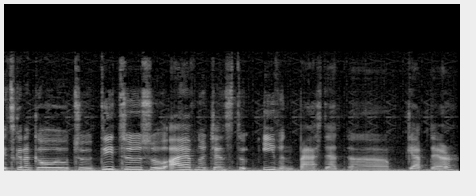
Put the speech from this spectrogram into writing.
it's gonna go to D2 so I have no chance to even pass that uh, gap there.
